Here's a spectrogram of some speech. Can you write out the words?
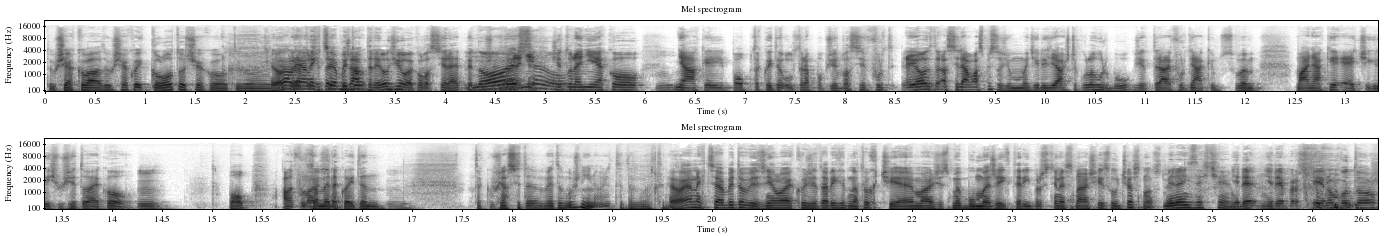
to už je jako, to už je jako i kolotoč, jako ty vole. Jo, ale Jako já to, že nechci, to aby pořád to... drill, že jo, jako vlastně rap, jako, No, že, to jasně, není, no. že to není jako nějaký pop, takový ten ultra pop, že vlastně furt, jo, to asi dává smysl, že v momentě, kdy děláš takovou hudbu, že která je furt nějakým způsobem, má nějaký edge, i když už je to jako Mm. pop, ale furt No, tam je takový ten, tak už asi to, je to možný, no, že to je takhle. ten- Jo, já nechci, aby to vyznělo jako, že tady na to chčijem a že jsme boomeři, který prostě nesnáší současnost. My na nic nechčeme. Mně jde, mně jde prostě jenom o to,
